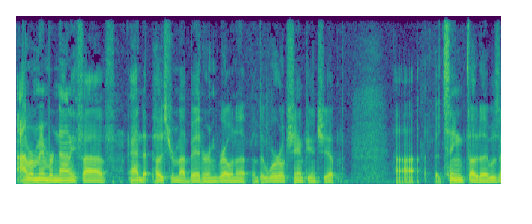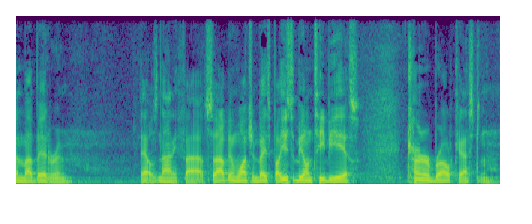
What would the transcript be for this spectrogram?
I remember 95. I had that poster in my bedroom growing up of the World Championship. Uh, the team photo was in my bedroom. That was 95. So I've been watching baseball. I used to be on TBS, Turner Broadcasting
